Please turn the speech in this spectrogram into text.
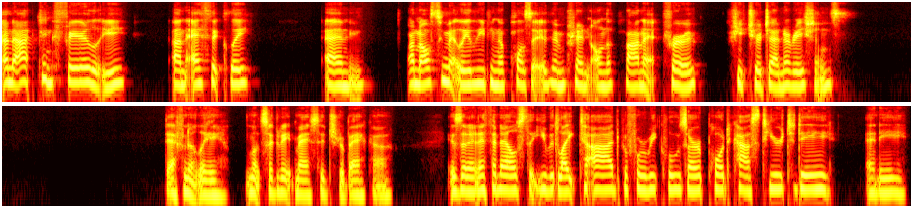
and acting fairly and ethically um, and ultimately leaving a positive imprint on the planet for future generations. Definitely. That's a great message, Rebecca. Is there anything else that you would like to add before we close our podcast here today? Any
